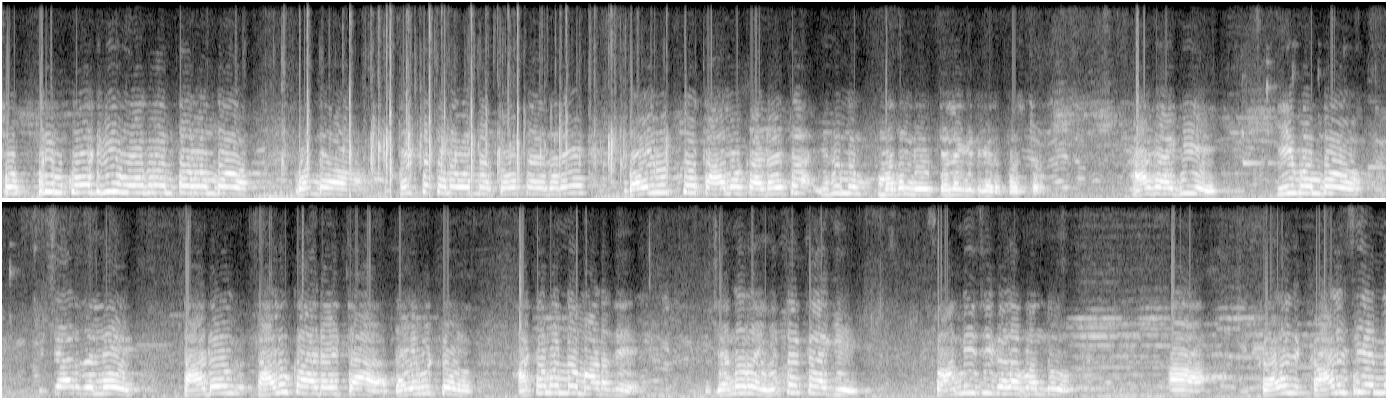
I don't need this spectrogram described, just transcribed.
ಸುಪ್ರೀಂ ಕೋರ್ಟ್ಗೆ ಹೋಗುವಂತ ಒಂದು ಒಂದು ದಿಟ್ಟತನವನ್ನ ತೋರ್ತಾ ಇದ್ದಾರೆ. ದಯವಿಟ್ಟು ತಾಲೂಕು ಆಡಳಿತ, ಇದನ್ನು ಮೊದಲು ನೀವು ತಲೆಗಿಟ್ಕೊಳ್ಳಿ ಫಸ್ಟ್ ಹಾಗಾಗಿ ಈ ಒಂದು ವಿಚಾರದಲ್ಲಿ ತಾಡೋ, ತಾಲೂಕು ಆಡಳಿತ ದಯವಿಟ್ಟು ಹಠವನ್ನ ಮಾಡದೆ, ಜನರ ಹಿತಕ್ಕಾಗಿ ಸ್ವಾಮೀಜಿಗಳ ಒಂದು, ಆ ಕಾಳ- ಕಾಳಜಿಯನ್ನ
